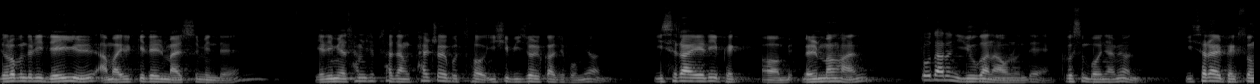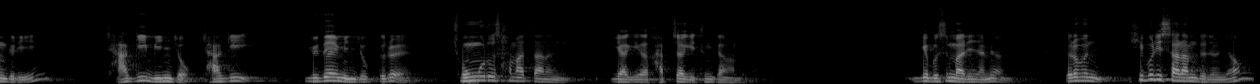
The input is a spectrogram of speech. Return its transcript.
여러분들이 내일 아마 읽게 될 말씀인데 예레미야 34장 8절부터 22절까지 보면 이스라엘이 백- 어, 멸망한 또 다른 이유가 나오는데 그것은 뭐냐면 이스라엘 백성들이 자기 민족, 자기 유대 민족들을 종으로 삼았다는 이야기가 갑자기 등장합니다. 이게 무슨 말이냐면 여러분 히브리 사람들은요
